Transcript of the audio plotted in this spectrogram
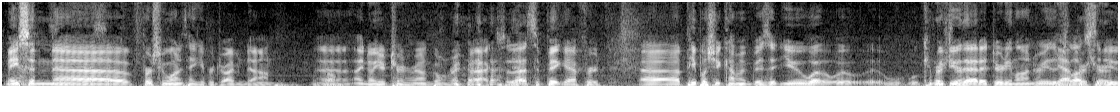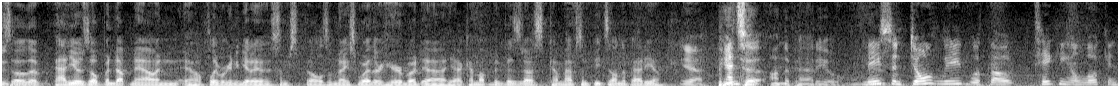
Mason, uh, first we want to thank you for driving down. No Uh. I know you're turning around, going right back, so that's a big effort. Uh, people should come and visit you. What, what, what- can For we do sure. that at Dirty Laundry? There's yeah, lots for sure. to do. So the patio's opened up now, and uh, hopefully we're going to get uh, some spells of nice weather here. But uh, yeah, come up and visit us. Come have some pizza on the patio. yeah, pizza on the patio. Mason, don't leave without taking a look and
